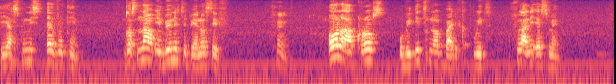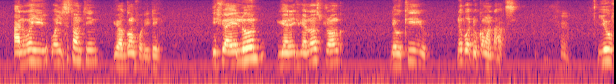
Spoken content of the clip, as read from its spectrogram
he has finished everything. Because now in Benin State we are not safe. Hmm. All our crops will be eaten up by the with Fulani S-men. And when you when you see something, you are gone for the day. If you are alone, you are if you are not strong, they will kill you. Nobody will come and ask. Hmm. You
